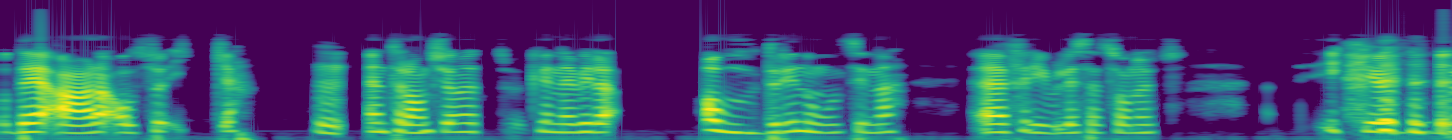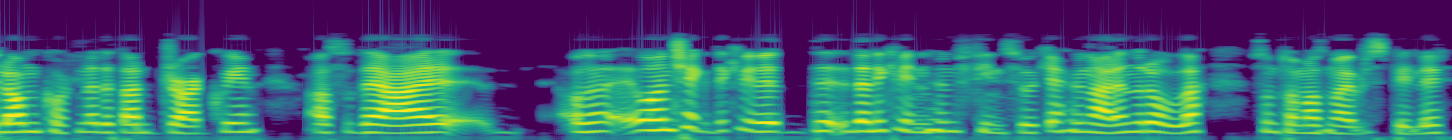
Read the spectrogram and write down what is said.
Og det er det altså ikke. Mm. En transkjønnet kvinne ville aldri noensinne eh, frivillig sett sånn ut. Ikke blant kortene. Dette er en drag queen. Altså, det er Og en skjeggete kvinne Denne kvinnen hun fins jo ikke. Hun er en rolle som Thomas Neuber spiller.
